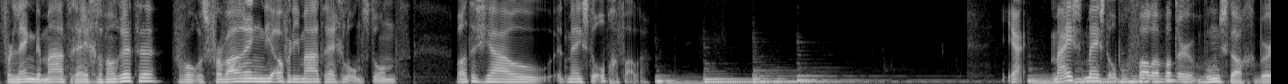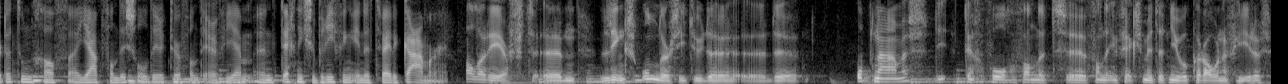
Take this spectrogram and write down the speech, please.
verlengde maatregelen van Rutte, vervolgens verwarring die over die maatregelen ontstond. Wat is jou het meeste opgevallen? Ja, mij is het meest opgevallen wat er woensdag gebeurde. Toen gaf eh, Jaap van Dissel, directeur van het RIVM, een technische briefing in de Tweede Kamer. Allereerst, um, linksonder ziet u de, de opnames die, ten gevolge van, het, uh, van de infectie met het nieuwe coronavirus.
